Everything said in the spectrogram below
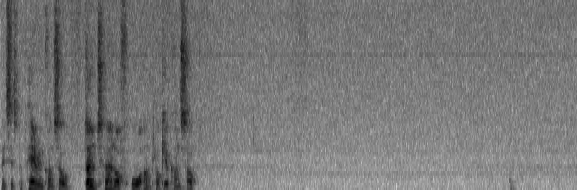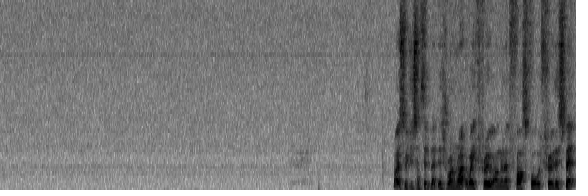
And it says preparing console. Don't turn off or unplug your console. Right, so we just have to let this run right the way through. I'm going to fast forward through this bit.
